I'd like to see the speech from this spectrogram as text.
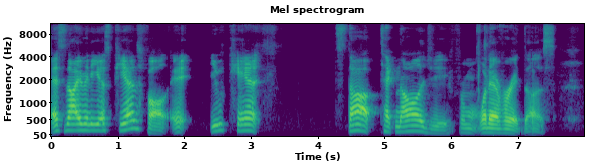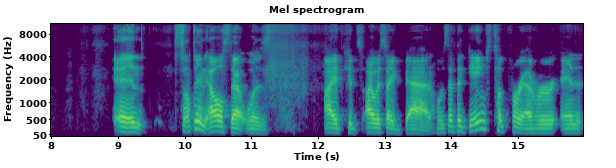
It's not even ESPN's fault. It you can't stop technology from whatever it does. And something else that was I could I would say bad was that the games took forever and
